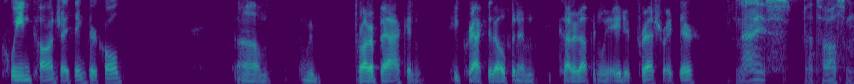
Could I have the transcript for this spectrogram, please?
queen conch i think they're called um, we brought it back and he cracked it open and cut it up and we ate it fresh right there Nice. That's awesome.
